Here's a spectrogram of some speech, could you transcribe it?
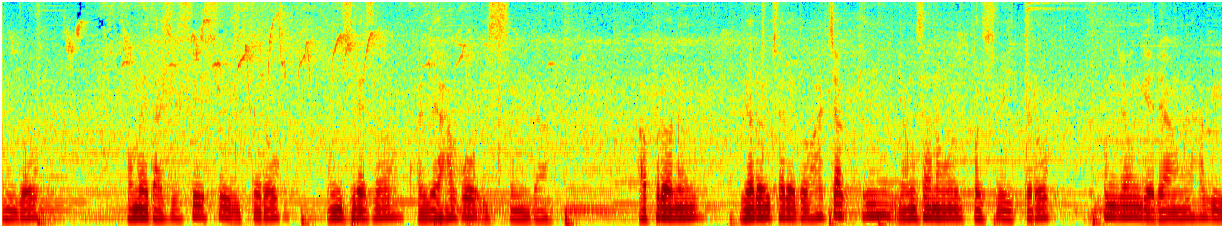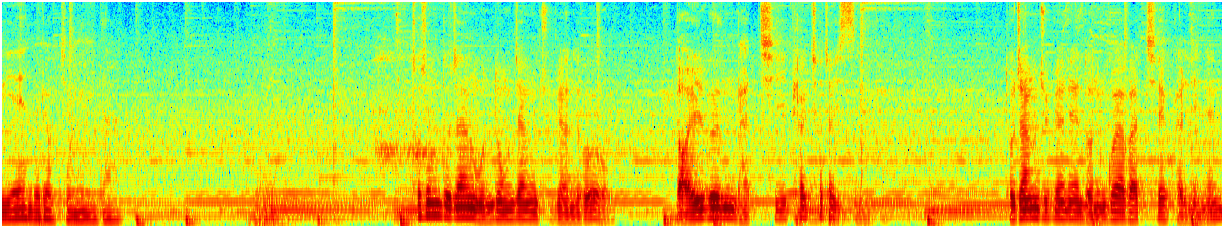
등도 봄에 다시 쓸 수 있도록 온실에서 관리하고 있습니다. 앞으로는 여름철에도 활짝 핀 영산홍을 볼 수 있도록 품종 개량을 하기 위해 노력 중입니다. 토송도장 운동장 주변으로 넓은 밭이 펼쳐져 있습니다. 도장 주변의 논과 밭의 관리는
